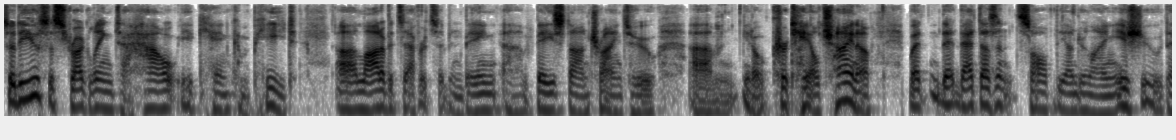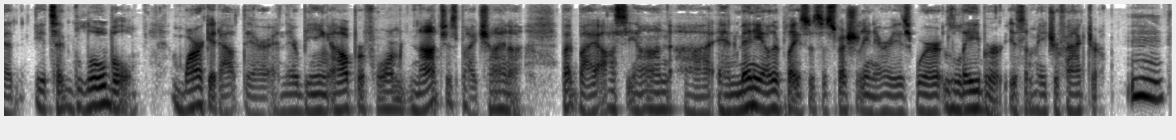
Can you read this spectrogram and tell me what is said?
So the U.S. is struggling to how it can compete. Uh, a lot of its efforts have been being, um, based on trying to, um, you know, curtail China, but that that doesn't solve the underlying issue that it's a global market out there, and they're being outperformed not just by China, but by ASEAN uh, and many other places, especially in areas where labor is a major factor. Mm-hmm.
